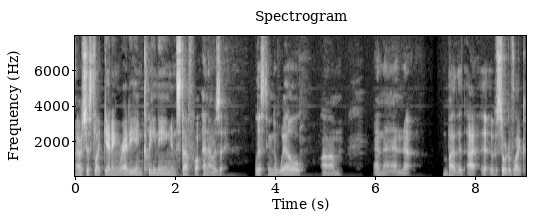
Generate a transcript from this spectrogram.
I was just like getting ready and cleaning and stuff, and I was listening to Will, um, and then by the I, it was sort of like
